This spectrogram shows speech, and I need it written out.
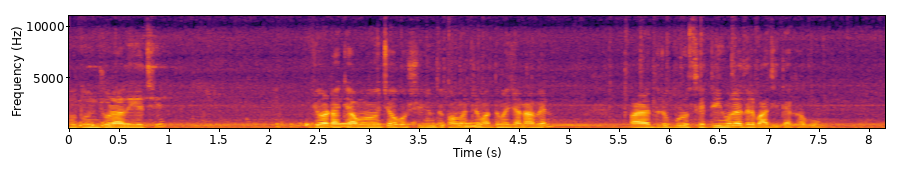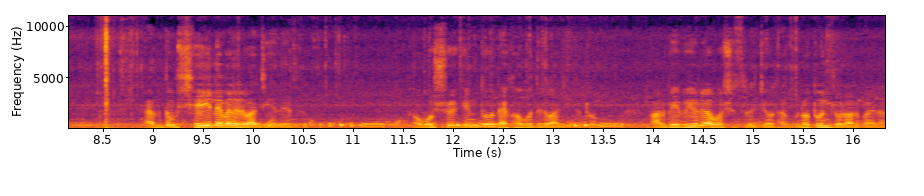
নতুন জোড়া দিয়েছি। জোড়াটা কেমন হয়েছে অবশ্যই কিন্তু কমেন্টের মাধ্যমে জানাবেন। পায়রা দুটো পুরো সেটিং হলে এদের বাজি দেখাবো। একদম সেই লেভেলের বাজি এদের। অবশ্যই কিন্তু দেখাবো এদের বাজি দুটো। আর বেবি হলে অবশ্যই সেলের জন্য থাকবে। নতুন জোড়ার পায়রা।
